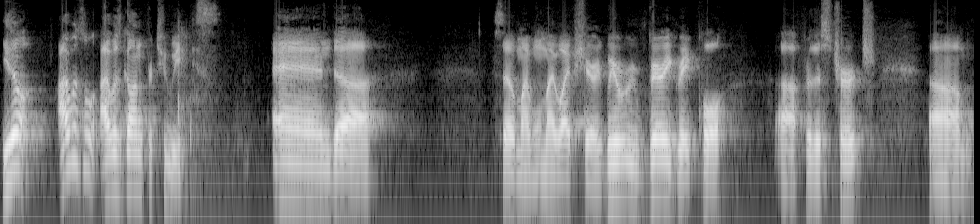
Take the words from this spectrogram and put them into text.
You know, I was I was gone for two weeks, and uh, so my my wife shared. We were very grateful uh, for this church. Um,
